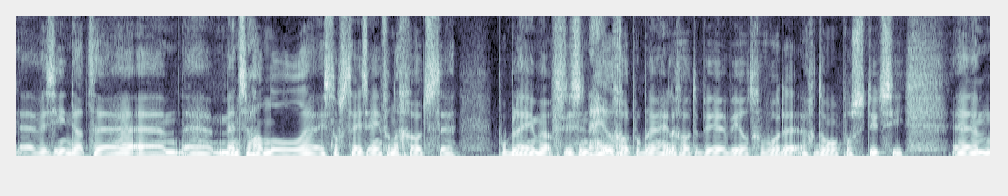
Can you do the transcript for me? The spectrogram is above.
Eh, we zien dat eh, ehm, eh, mensenhandel is nog steeds een van de grootste problemen. Of het is een heel groot probleem, een hele grote wereld geworden. gedwongen prostitutie. Ehm,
